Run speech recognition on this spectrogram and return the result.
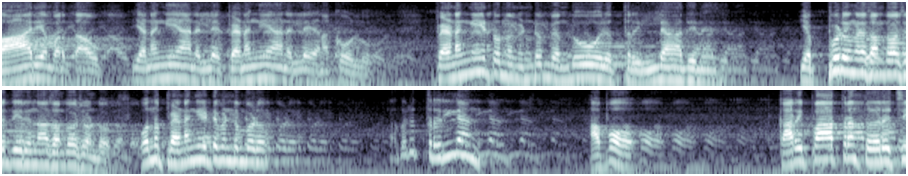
ഭാര്യം ഭർത്താവും ഇണങ്ങിയാനല്ലേ പിണങ്ങിയാനല്ലേ ഇണക്കമുള്ളൂ. പിണങ്ങിയിട്ടൊന്ന് വീണ്ടും എന്തോ ഒരു ത്രില്ലാതിന്. എപ്പോഴും ഇങ്ങനെ സന്തോഷത്തിൽ ഇരുന്ന ആ സന്തോഷമുണ്ടോ? ഒന്ന് പിണങ്ങിയിട്ട് മിണ്ടുമ്പോഴും. അതൊരു ത്രില്ലാണ്. അപ്പോ കറിപ്പാത്രം തെറിച്ച്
